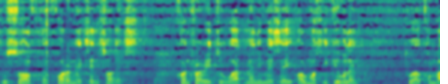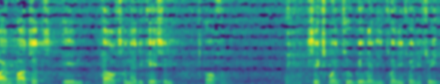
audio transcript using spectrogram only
to solve the foreign exchange shortage. Contrary to what many may say, almost equivalent to a combined budget in health and education of 6.2 billion in 2023.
